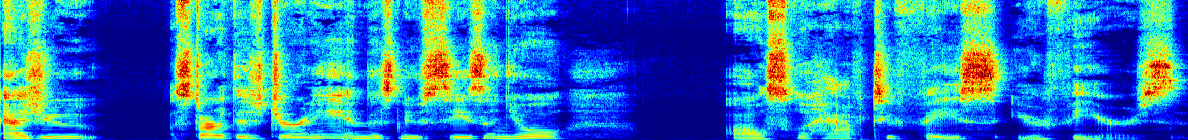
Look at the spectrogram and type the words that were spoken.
As you start this journey in this new season, you'll also have to face your fears.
